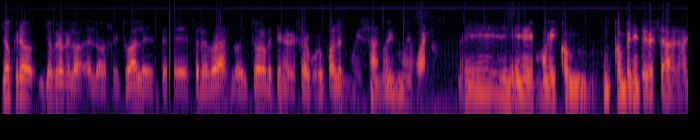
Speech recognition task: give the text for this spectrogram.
yo creo, yo creo que lo- los rituales de celebrarlo y todo lo que tenga que ser grupal es muy sano y muy bueno. Eh, eh, muy, con- muy conveniente que se haga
